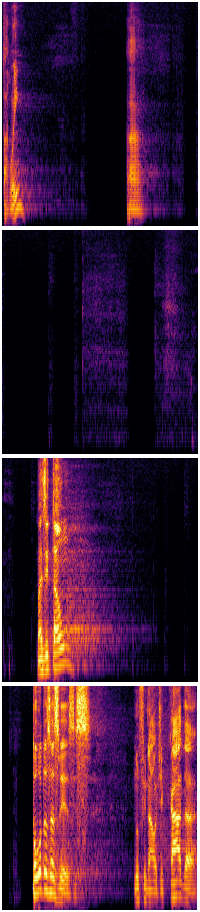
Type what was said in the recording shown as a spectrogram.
Tá ruim? Ah. Mas então, todas as vezes, no final de cada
